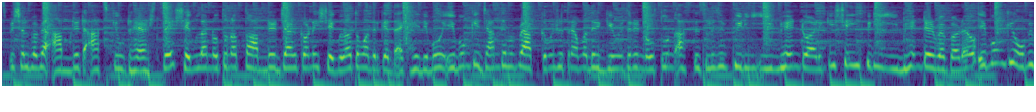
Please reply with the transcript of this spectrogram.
স্পেশাল ভাবে আপডেট আজকে উঠে আসছে। সেগুলো নতুনত্ব আপডেট যার কারণে সেগুলো তোমাদেরকে দেখাই দিব। এবং কি জানতে পারবে আপকামিং সূত্রে আমাদের গেমের ভিতরে নতুন আসতে চলেছে ফ্রি ইভেন্ট আর কি, সেই ফ্রি ইভেন্টের ব্যাপারেও। এবং কি ওবি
